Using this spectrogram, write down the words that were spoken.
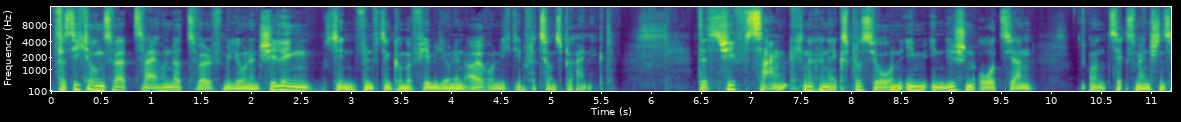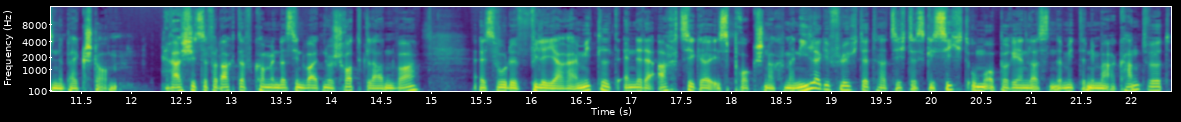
Versicherungswert 212 Millionen Schilling, sind 15,4 Millionen Euro, nicht inflationsbereinigt. Das Schiff sank nach einer Explosion im Indischen Ozean und sechs Menschen sind dabei gestorben. Rasch ist der Verdacht aufgekommen, dass in Wahrheit nur Schrott geladen war. Es wurde viele Jahre ermittelt. Ende der 80er ist Brocksch nach Manila geflüchtet, hat sich das Gesicht umoperieren lassen, damit er nicht mehr erkannt wird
